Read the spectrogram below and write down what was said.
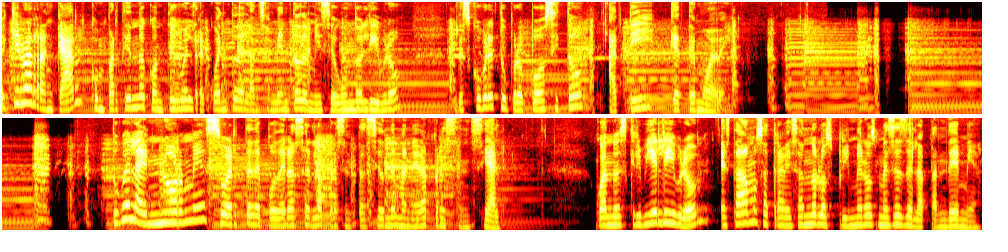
Hoy quiero arrancar compartiendo contigo el recuento del lanzamiento de mi segundo libro, Descubre tu propósito, a ti que te mueve. Tuve la enorme suerte de poder hacer la presentación de manera presencial. Cuando escribí el libro, estábamos atravesando los primeros meses de la pandemia.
